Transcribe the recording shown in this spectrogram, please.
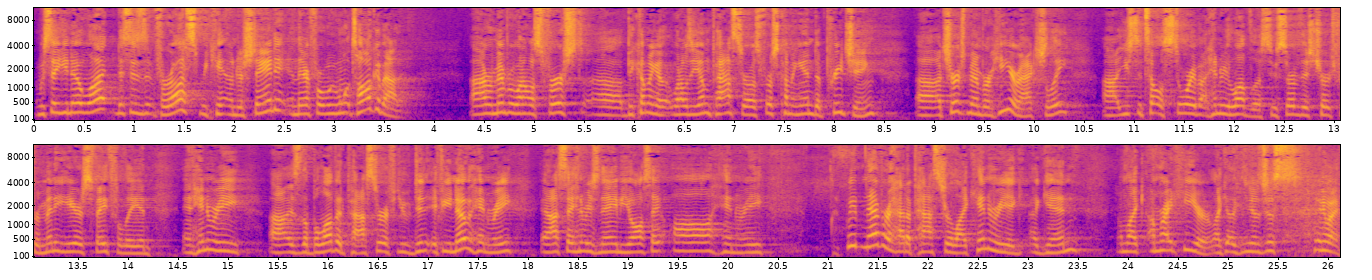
We say, you know what? This isn't for us. We can't understand it, and therefore we won't talk about it. I remember when I was first uh, becoming, a, when I was a young pastor, I was first coming into preaching. Uh, a church member here, actually, uh, used to tell a story about Henry Lovelace, who served this church for many years faithfully. And, and Henry uh, is the beloved pastor. If you, did, if you know Henry, and I say Henry's name, you all say, Oh, Henry. We've never had a pastor like Henry again. I'm like, I'm right here. Like, you know, just, anyway,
